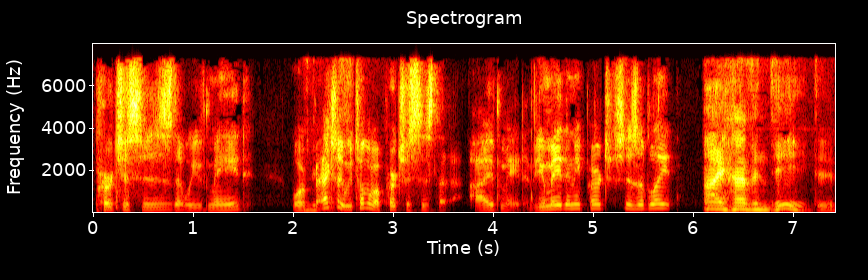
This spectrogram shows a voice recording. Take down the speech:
purchases that we've made. Or actually, we talk about purchases that I've made. Have you made any purchases of late? I have indeed.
